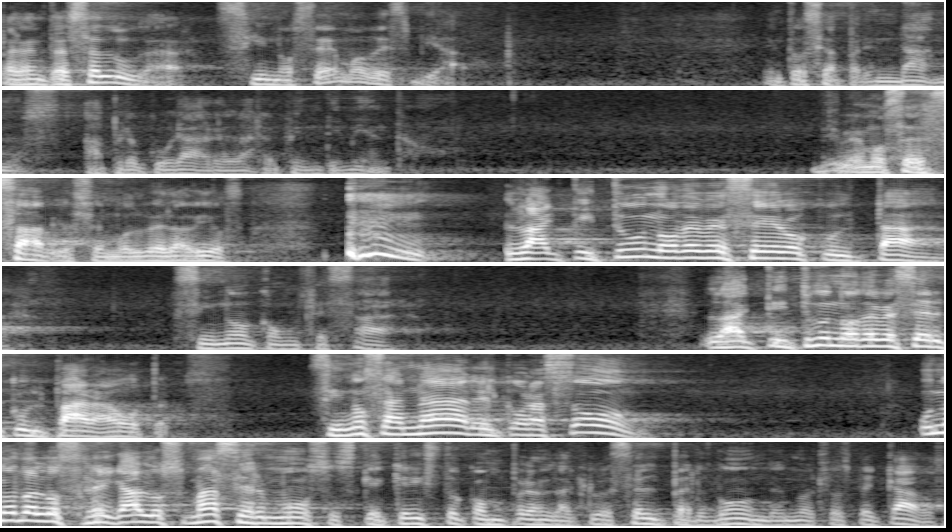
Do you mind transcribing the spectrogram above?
Pero en tercer lugar, si nos hemos desviado, entonces aprendamos a procurar el arrepentimiento. Debemos ser sabios en volver a Dios. La actitud no debe ser ocultar, sino confesar. La actitud no debe ser culpar a otros, sino sanar el corazón. Uno de los regalos más hermosos que Cristo compró en la cruz es el perdón de nuestros pecados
